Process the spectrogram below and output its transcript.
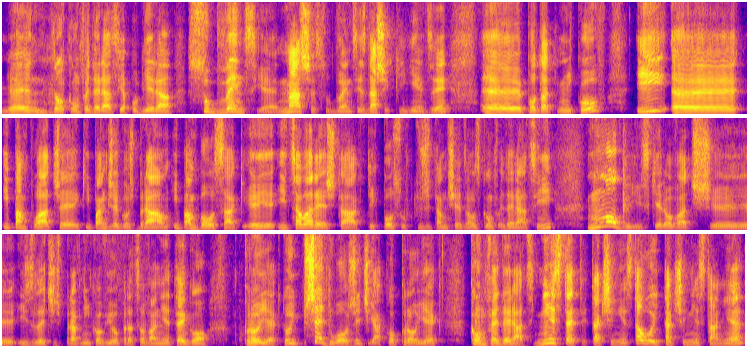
E, no, Konfederacja pobiera subwencje, nasze subwencje z naszych pieniędzy e, podatników i, e, i pan Płaczek, i pan Grzegorz Braun, i pan Bosak, e, i cała reszta tych posłów, którzy tam siedzą z Konfederacji, mogli skierować e, i zlecić prawnikowi opracowanie tego projektu i przedłożyć jako projekt Konfederacji. Niestety, tak się nie stało i tak się nie stanie,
